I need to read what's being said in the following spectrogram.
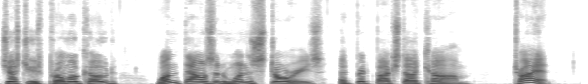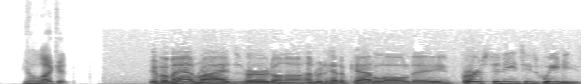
Just use promo code 1001stories at BritBox.com. Try it. You'll like it. If a man rides herd on a hundred head of cattle all day, first he needs his Wheaties.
